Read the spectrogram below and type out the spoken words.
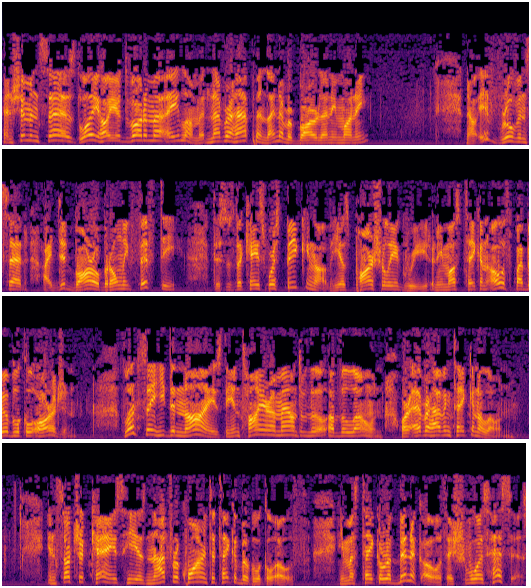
And Shimon says, It never happened. I never borrowed any money. Now, if Reuven said, I did borrow, but only 50, this is the case we're speaking of. He has partially agreed, and he must take an oath by biblical origin. Let's say he denies the entire amount of the, of the loan, or ever having taken a loan. In such a case, he is not required to take a biblical oath. He must take a rabbinic oath, a shvuas hesis.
